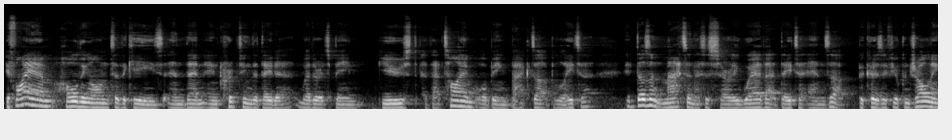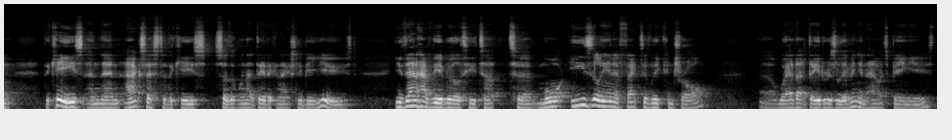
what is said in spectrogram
if I am holding on to the keys and then encrypting the data, whether it's being used at that time or being backed up later, it doesn't matter necessarily where that data ends up. Because if you're controlling the keys and then access to the keys so that when that data can actually be used, you then have the ability to, to more easily and effectively control uh, where that data is living and how it's being used.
